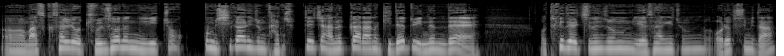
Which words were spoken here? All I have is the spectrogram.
어, 마스크 살려고 줄 서는 일이 조금 시간이 좀 단축되지 않을까라는 기대도 있는데 어떻게 될지는 좀 예상이 좀 어렵습니다.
